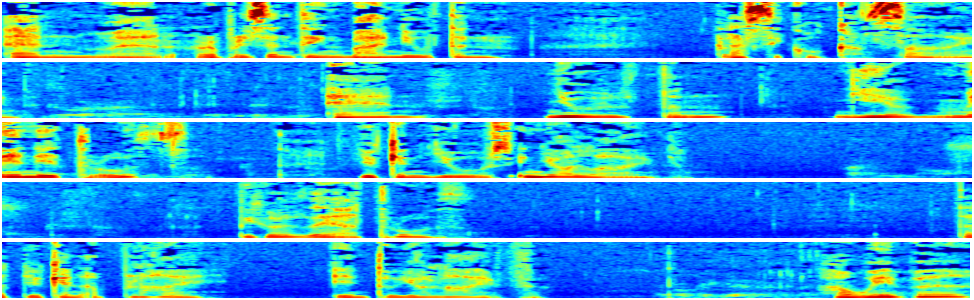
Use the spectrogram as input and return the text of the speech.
and were representing by Newton classical sign. and Newton give many truths you can use in your life because they are truth that you can apply into your life. However,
